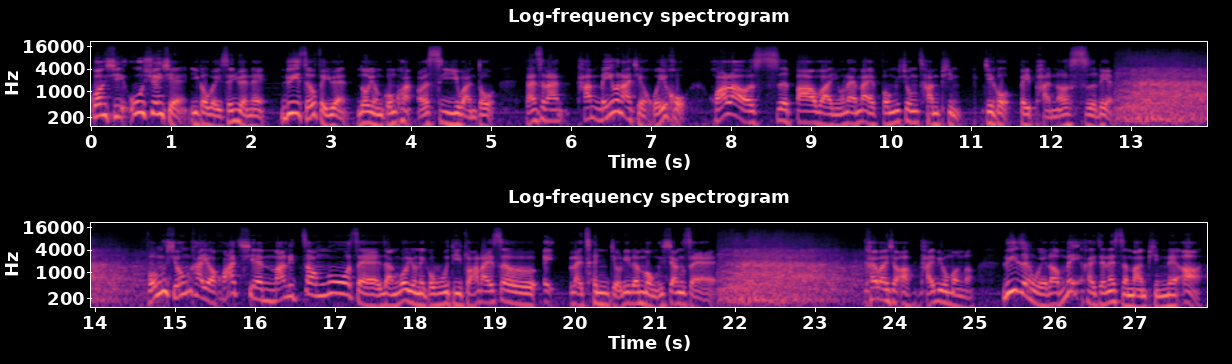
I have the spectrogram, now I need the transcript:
广西武宣县一个卫生院的女收费员挪用公款二十一万多，但是呢，她没有拿去挥霍，花了十八万用来买丰胸产品，结果被判了十年。丰胸还要花钱吗？你找我噻，让我用那个无敌抓奶手，哎，来成就你的梦想噻。开玩笑啊，太流氓了！女人为了美，还真的是蛮拼的啊。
